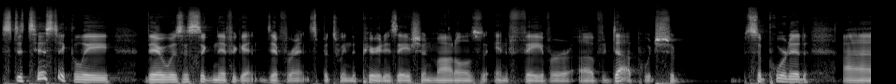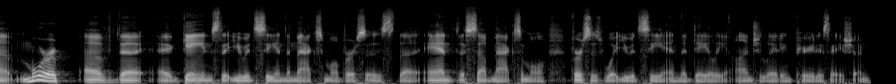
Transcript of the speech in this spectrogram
Statistically, there was a significant difference between the periodization models in favor of DUP, which su- supported uh, more of the uh, gains that you would see in the maximal versus the and the submaximal versus what you would see in the daily undulating periodization.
